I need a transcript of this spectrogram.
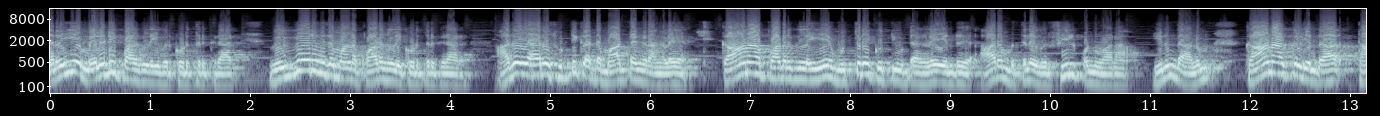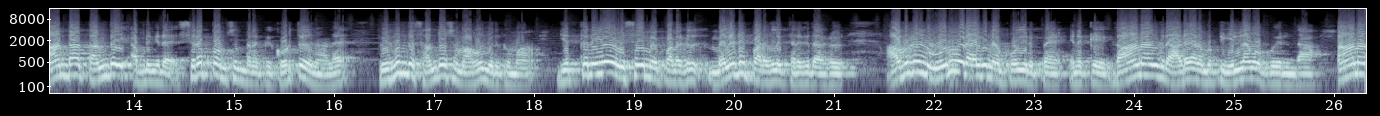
நிறைய மெலடி பாடல்களை இவர் கொடுத்திருக்கிறார். வெவ்வேறு விதமான பாடல்களை கொடுத்திருக்கிறார். அதை யாரும் சுட்டி காட்ட மாட்டேங்கிறாங்களே? காணா பாடல்களையே முத்திரை குத்தி விட்டாங்களே என்று ஆரம்பத்தில் இவர் ஃபீல் பண்ணுவாராம் இருந்தாலும் காணாக்கள் என்றால் தான் தான் தந்தை அப்படிங்கிற சிறப்பம்சம் தனக்கு கொடுத்ததுனால மிகுந்த சந்தோஷமாகவும் இருக்குமா? எத்தனையோ இசையமைப்பாளர்கள் மெலடி பாடல்களை தருகிறார்கள். அவர்கள் ஒருவராகி நான் போயிருப்பேன். எனக்கு கானாங்கிற அடையாளம் மட்டும் இல்லாம போயிருந்தா? கானா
